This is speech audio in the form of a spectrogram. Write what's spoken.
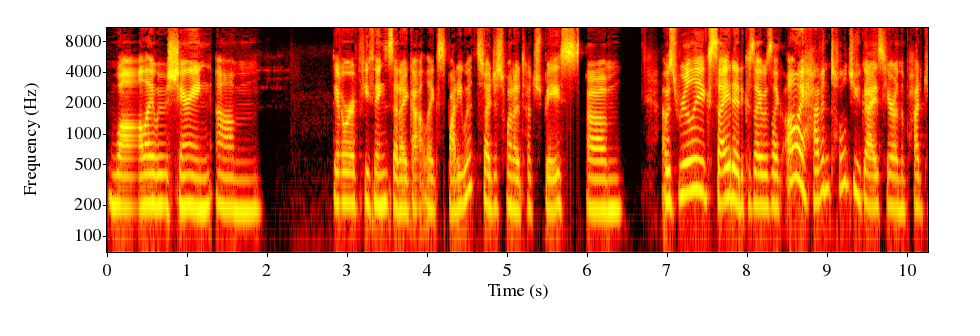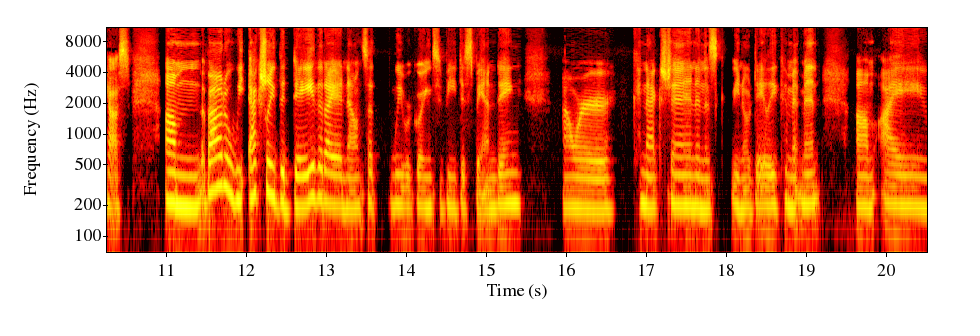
while I was sharing, um, there were a few things that I got like spotty with. So I just want to touch base. Um, I was really excited because I was like, oh, I haven't told you guys here on the podcast. Um, about a week, actually, the day that I announced that we were going to be disbanding our connection and this, you know, daily commitment, um, I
